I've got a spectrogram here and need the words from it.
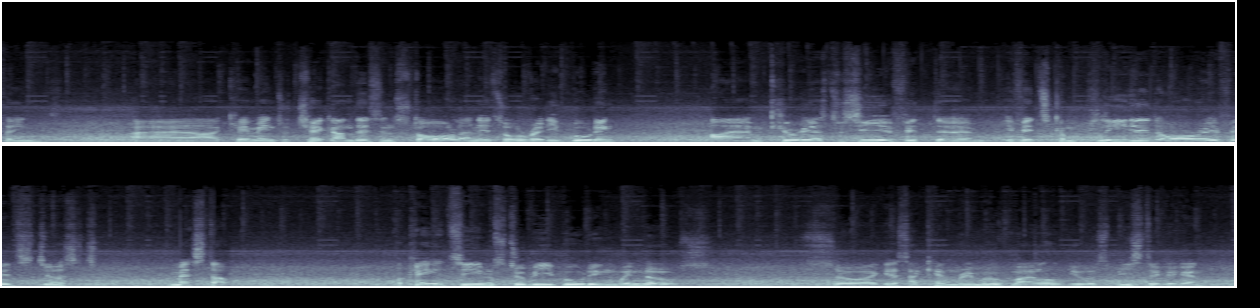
things. Uh, I came in to check on this install and it's already booting. I am curious to see if it um, if it's completed or if it's just messed up. Okay, it seems to be booting Windows. So I guess I can remove my little USB stick again.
